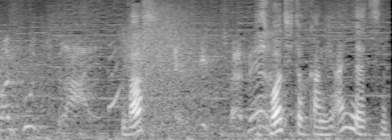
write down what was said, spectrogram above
Konfusstrahl. Was? Das wollte ich doch gar nicht einsetzen.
